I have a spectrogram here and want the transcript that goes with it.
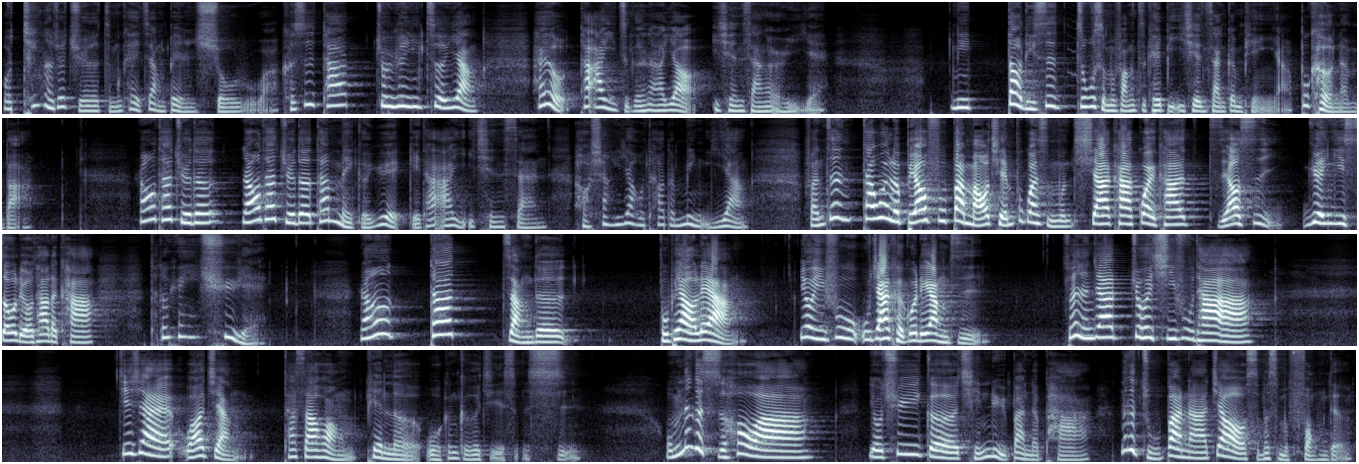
我听了就觉得怎么可以这样被人羞辱啊？可是她就愿意这样。还有她阿姨只跟她要一千三而已，耶，你到底是租什么房子可以比一千三更便宜啊？不可能吧？然后她觉得，然后他觉得他每个月给他阿姨一千三，好像要他的命一样。反正他为了不要付半毛钱，不管什么瞎咖怪咖，只要是愿意收留他的咖，他都愿意去耶。然后他长得不漂亮，又一副无家可归的样子，所以人家就会欺负他啊。接下来我要讲他撒谎骗了我跟哥哥姐姐什么事。我们那个时候啊。有去一个情侣办的趴，那个主办啊叫什么什么风的，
